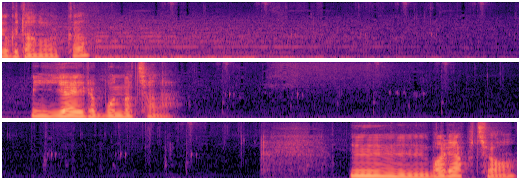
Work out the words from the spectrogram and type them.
여기다 놓을까? 이, 이 아이를 못 넣잖아. 음 머리 아프죠?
